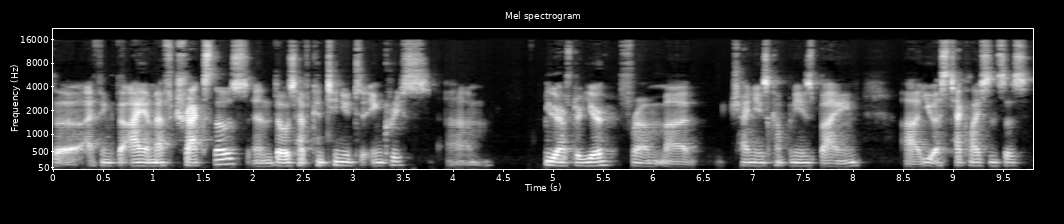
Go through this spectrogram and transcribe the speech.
the I think the IMF tracks those, and those have continued to increase um, year after year from uh, Chinese companies buying uh, U.S. tech licenses.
